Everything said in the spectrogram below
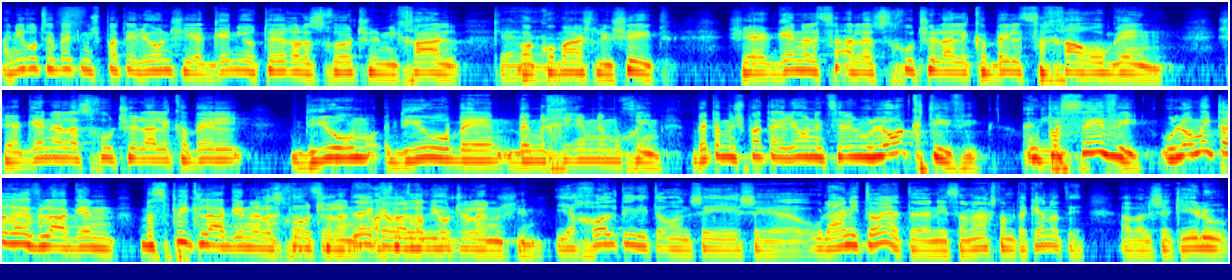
אני רוצה בית משפט עליון שיגן יותר על הזכויות של מיכל כן. בקומה השלישית, שיגן על, על הזכות שלה לקבל שכר הוגן, שיגן על הזכות שלה לקבל דיור, דיור במחירים נמוכים. בית המשפט העליון אצלנו לא אקטיבי, הוא פסיבי, הוא לא מתערב להגן, מספיק להגן על הזכויות של, החברתיות אני- של האנשים. יכולתי לטעון ש... שאולי אני טועה, אני שמח שאתה מתקן אותי, אבל שכאילו,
